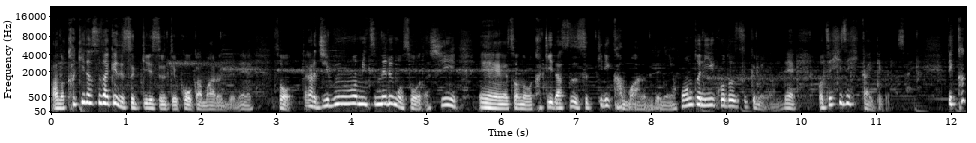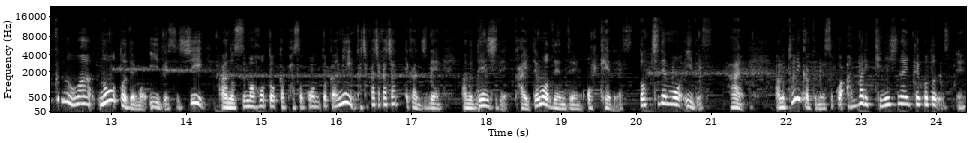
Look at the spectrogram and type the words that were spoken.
あの、書き出すだけでスッキリするっていう効果もあるんでね。そう。だから自分を見つめるもそうだし、えー、その書き出すスッキリ感もあるんでね、本当にいいことずくめなんで、もうぜひぜひ書いてください。で、書くのはノートでもいいですし、あの、スマホとかパソコンとかにカチャカチャカチャって感じで、あの、電子で書いても全然 OK です。どっちでもいいです。はい。あの、とにかくね、そこはあんまり気にしないってことですね。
